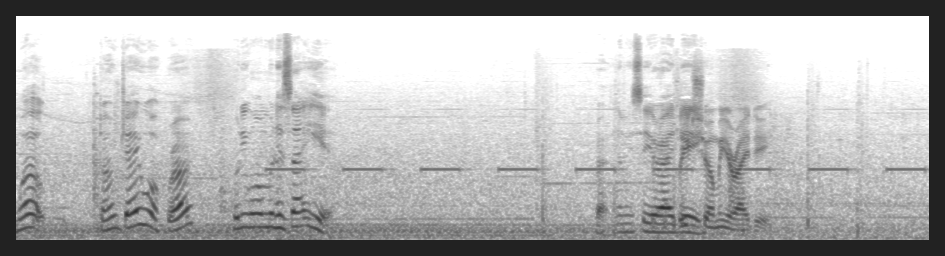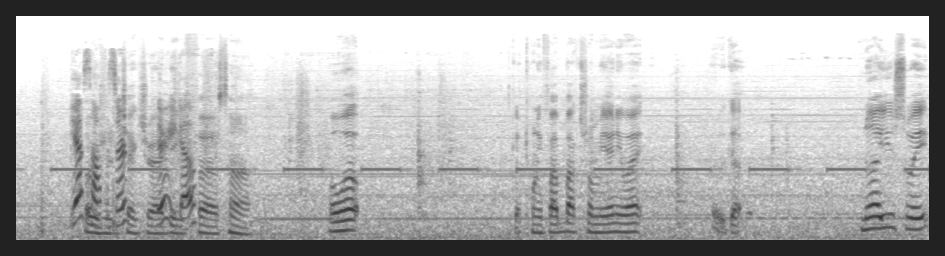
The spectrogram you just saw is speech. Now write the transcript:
Well, don't jaywalk, bro. What do you want me to say here? Right, let me see your ID. Please show me your ID. Yes, Probably should've officer. Check your There ID you go. first, huh? Oh well. Got 25 bucks from you anyway. Here we go. No, you sweet.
